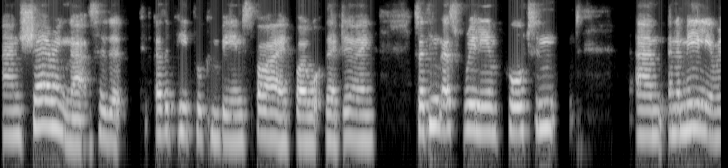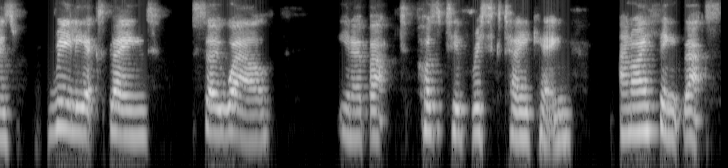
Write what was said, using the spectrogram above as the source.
and sharing that so that other people can be inspired by what they're doing. So, I think that's really important. Um, and Amelia has really explained so well, you know, about positive risk taking. And I think that's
